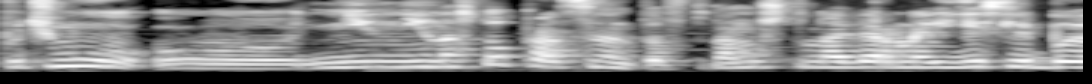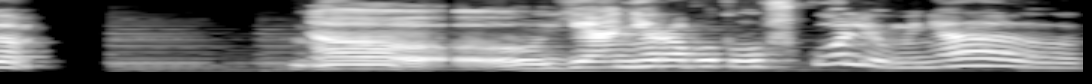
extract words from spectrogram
Почему не, не на сто процентов? Потому что, наверное, если бы я не работала в школе, у меня,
